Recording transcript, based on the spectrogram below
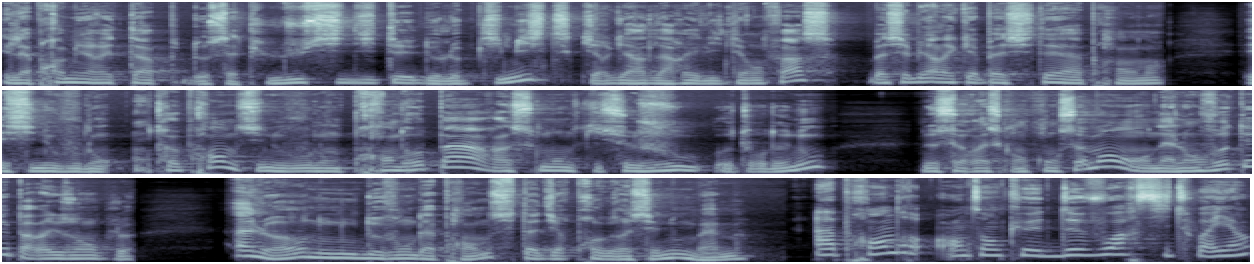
Et la première étape de cette lucidité de l'optimiste qui regarde la réalité en face, bah c'est bien la capacité à apprendre. Et si nous voulons entreprendre, si nous voulons prendre part à ce monde qui se joue autour de nous, ne serait-ce qu'en consommant, en allant voter par exemple, alors nous nous devons d'apprendre, c'est-à-dire progresser nous-mêmes. Apprendre en tant que devoir citoyen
